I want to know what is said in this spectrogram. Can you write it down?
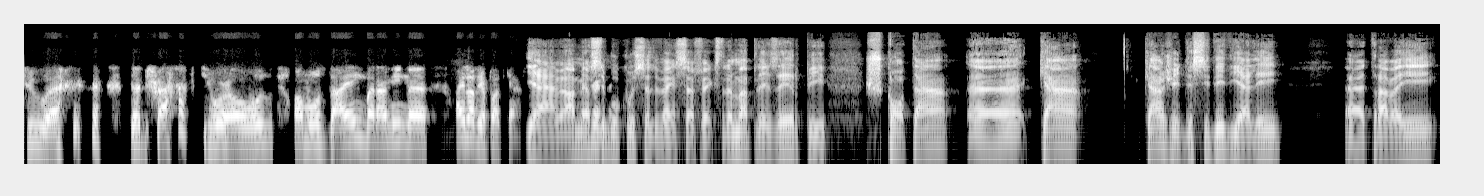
to uh, the draft. You were almost almost dying, but I mean, uh, I love your podcast. Yeah, ah, merci beaucoup, Sylvain. Ça fait extrêmement plaisir. Puis je suis content. euh, quand quand j'ai décidé d'y aller, euh, travailler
